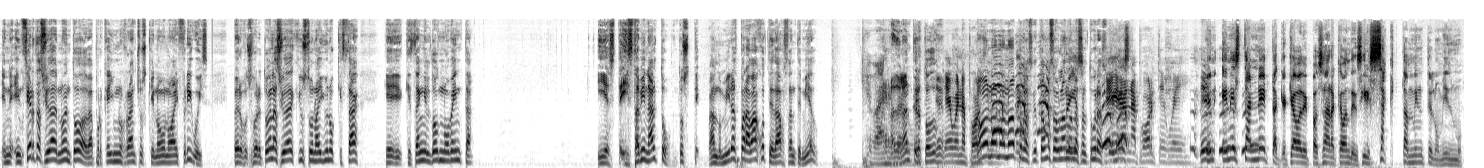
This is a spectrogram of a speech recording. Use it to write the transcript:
en, en ciertas ciudades, no en todas, ¿verdad? Porque hay unos ranchos que no, no hay freeways. Pero sobre todo en la ciudad de Houston hay uno que está, que, que está en el 290 y este, y está bien alto. Entonces, te- cuando miras para abajo te da bastante miedo. Qué bárbaro. Adelante. ¿Era todo? Qué buen aporte. No, no, no, no, por los que estamos hablando de las alturas. Qué gran aporte, güey. En, en esta neta que acaba de pasar, acaban de decir exactamente lo mismo.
